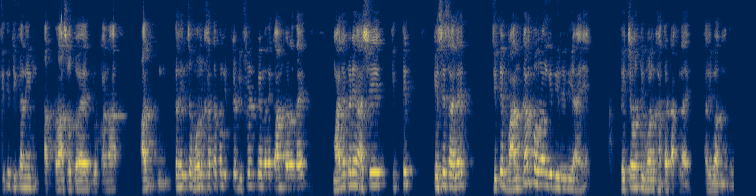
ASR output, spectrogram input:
किती ठिकाणी त्रास त्रास होतोय लोकांना. आज तर ह्यांचं वन खातं पण इतकं डिफरंट वे मध्ये काम करत आहे. माझ्याकडे असे कित्येक केसेस आलेत जिथे बांधकाम परवानगी दिलेली आहे. त्याच्यावरती वन खातं टाकलंय अलिबाग मधून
